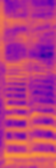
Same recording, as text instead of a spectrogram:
to the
